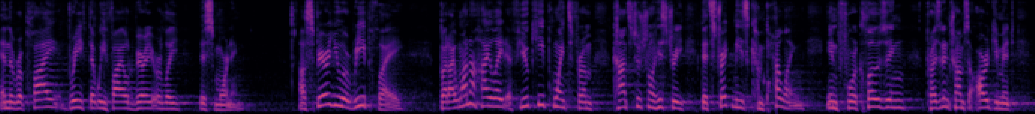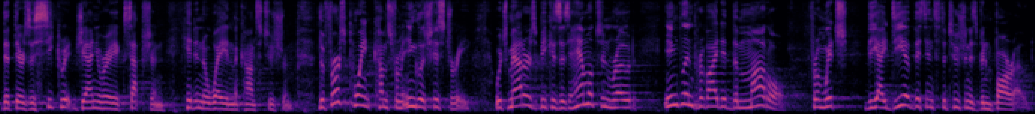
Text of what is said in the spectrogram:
and the reply brief that we filed very early this morning. I'll spare you a replay, but I want to highlight a few key points from constitutional history that strike me as compelling in foreclosing President Trump's argument that there's a secret January exception hidden away in the Constitution. The first point comes from English history, which matters because, as Hamilton wrote, England provided the model from which the idea of this institution has been borrowed.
